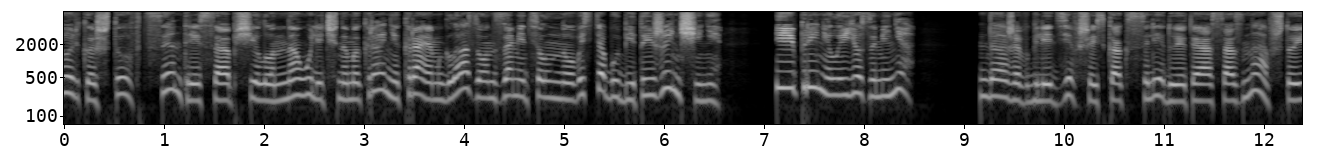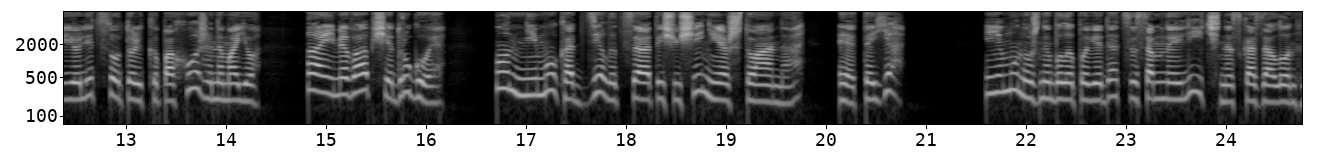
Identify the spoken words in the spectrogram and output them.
только что в центре, сообщил он на уличном экране, краем глаза он заметил новость об убитой женщине и принял ее за меня. Даже вглядевшись как следует и осознав, что ее лицо только похоже на мое, а имя вообще другое, он не мог отделаться от ощущения, что она — это я. Ему нужно было повидаться со мной лично, сказал он,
